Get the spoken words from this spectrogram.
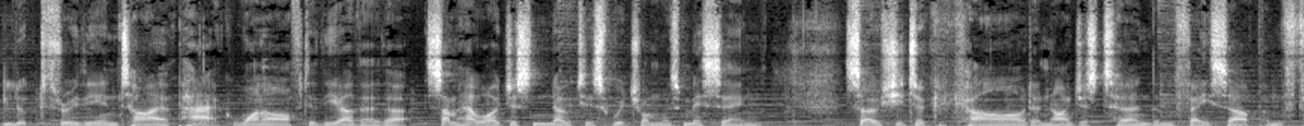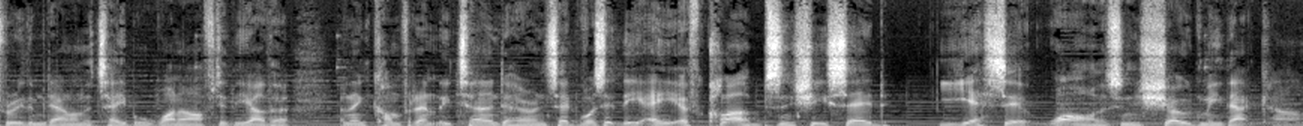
looked through the entire pack one after the other, that somehow I just noticed which one was missing. So she took a card and I just turned them face up and threw them down on the table one after the other, and then confidently turned to her and said, Was it the eight of clubs? And she said, Yes, it was, and showed me that card.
